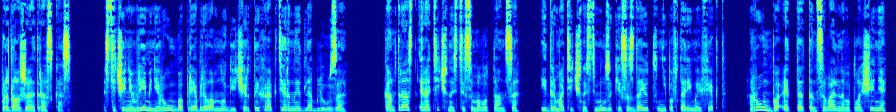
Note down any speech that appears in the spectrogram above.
продолжает рассказ. С течением времени румба приобрела многие черты, характерные для блюза. Контраст эротичности самого танца и драматичность музыки создают неповторимый эффект. Румба — это танцевальное воплощение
